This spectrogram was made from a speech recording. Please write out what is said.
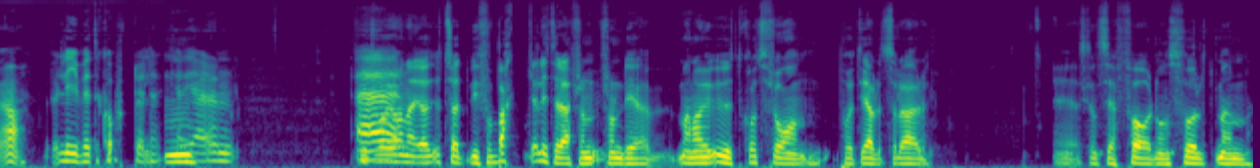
ja, livet är kort eller Mm. Karriären Vet vad, Johanna? Jag tror att vi får backa lite där från, från det, man har ju utgått från på ett jävligt sådär, eh, jag ska inte säga fördomsfullt men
